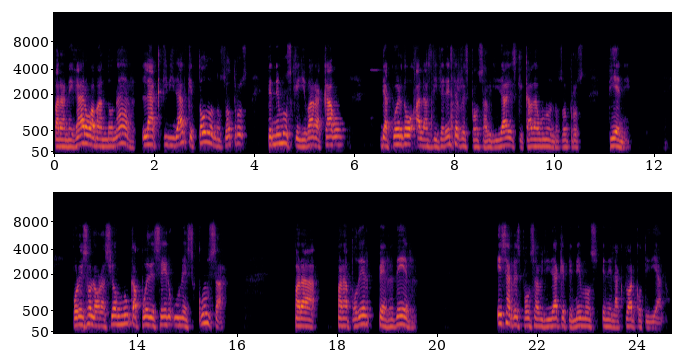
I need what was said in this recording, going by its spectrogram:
para negar o abandonar la actividad que todos nosotros tenemos que llevar a cabo de acuerdo a las diferentes responsabilidades que cada uno de nosotros tiene. Por eso la oración nunca puede ser una excusa para, para poder perder esa responsabilidad que tenemos en el actuar cotidiano.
